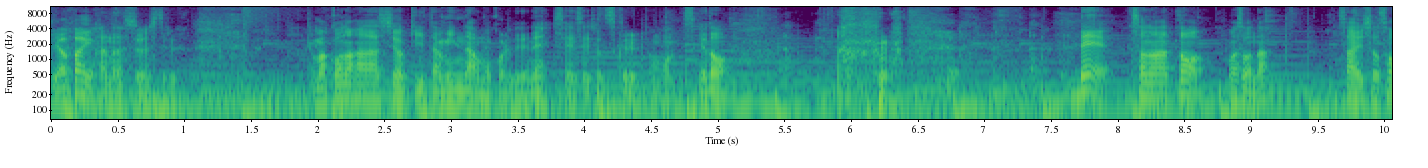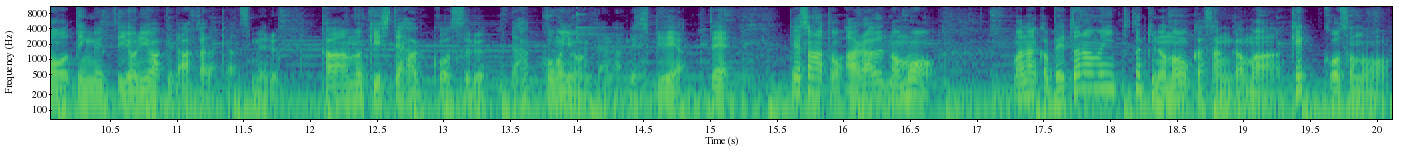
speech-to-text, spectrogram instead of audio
やばい話をしてる。まあこの話を聞いたみんなはもうこれでね生成書作れると思うんですけど。でその後まあそうな。最初ソーティングってより分けて赤だけ集める。皮むきして発酵する。発酵も今みたいなレシピでやって。でその後洗うのもまあなんかベトナムに行った時の農家さんがまあ結構その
